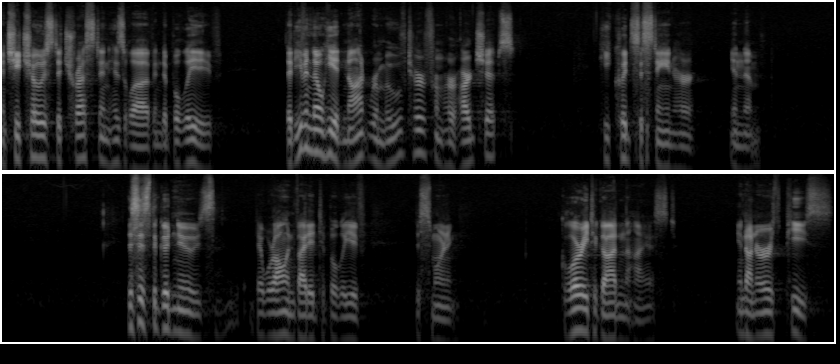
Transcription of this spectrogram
and she chose to trust in his love and to believe that even though he had not removed her from her hardships, he could sustain her in them. This is the good news that we're all invited to believe this morning. Glory to God in the highest, and on earth peace,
